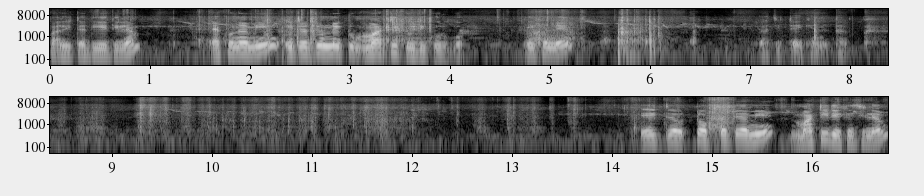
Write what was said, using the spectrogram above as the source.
বালিটা দিয়ে দিলাম। এখন আমি এটার জন্য একটু মাটি তৈরি করব। এখানে কাঁচিটা এখানে থাক। এই ট- টবটাতে আমি মাটি রেখেছিলাম।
